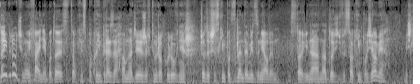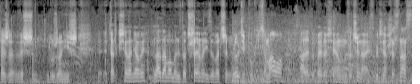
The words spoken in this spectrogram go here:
No i wrócił, no i fajnie, bo to jest całkiem spoko impreza. Mam nadzieję, że w tym roku również. Przede wszystkim pod względem jedzeniowym stoi na, na dość wysokim poziomie. Myślę, że wyższym dużo niż e, targ śniadaniowy. Lada moment dotrzemy i zobaczymy. Ludzi póki co mało, ale dopiero się zaczyna. Jest godzina 16.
